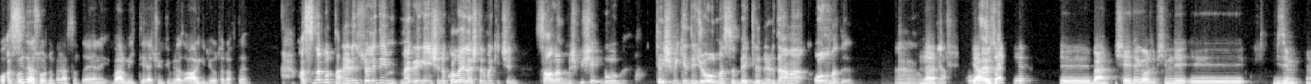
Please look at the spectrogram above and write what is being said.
O, aslında, o yüzden sordum ben aslında yani var mı ihtiyaç çünkü biraz ağır gidiyor o tarafta. Aslında bu Taner'in söylediği aggregation'ı kolaylaştırmak için sağlanmış bir şey. Bu teşvik edici olması beklenirdi ama olmadı. Ee, evet. Yani, ya özellikle e, ben şeyde gördüm. Şimdi e, bizim e,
